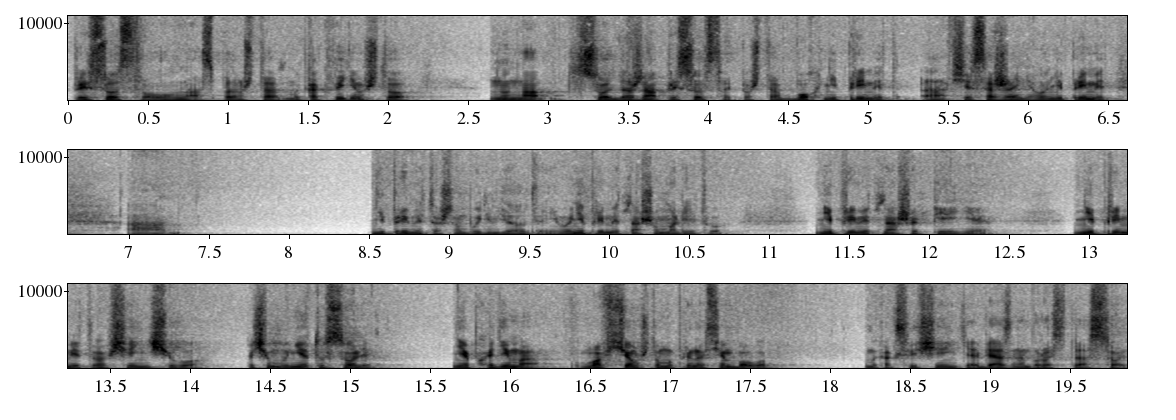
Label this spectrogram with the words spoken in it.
присутствовала у нас, потому что мы как видим, что ну, нам, соль должна присутствовать, потому что Бог не примет а, все сожжения, Он не примет, а, не примет то, что мы будем делать для Него, не примет нашу молитву, не примет наше пение, не примет вообще ничего. Почему? Нету соли. Необходимо во всем, что мы приносим Богу, мы как священники обязаны бросить туда соль.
